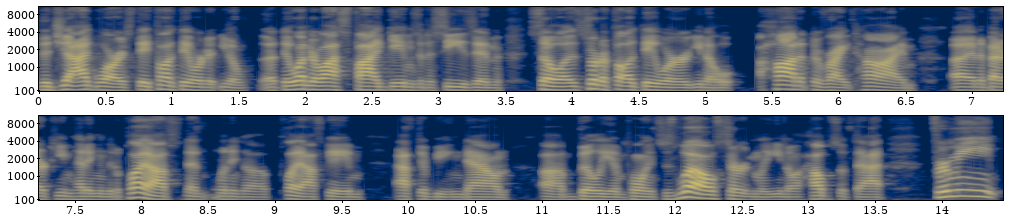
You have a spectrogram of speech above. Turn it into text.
the Jaguars. They felt like they were, you know, uh, they won their last five games of the season, so it sort of felt like they were, you know, hot at the right time uh, and a better team heading into the playoffs than winning a playoff game after being down a billion points as well. Certainly, you know, helps with that. For me,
